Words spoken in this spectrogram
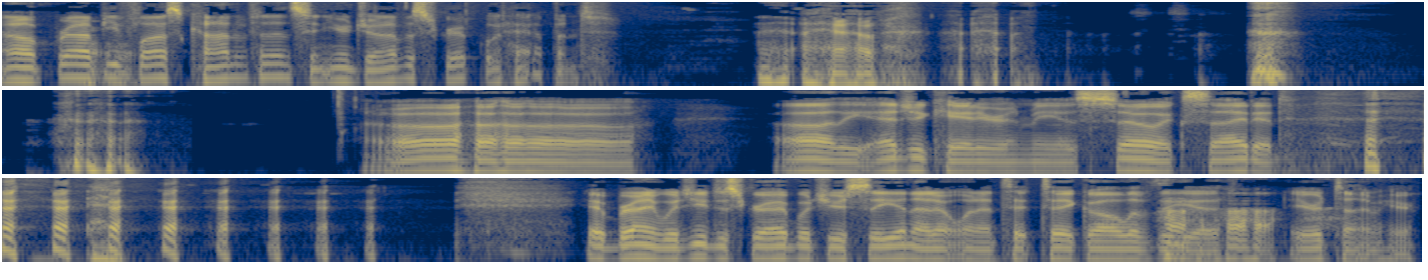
Oh, Rob, you've lost confidence in your JavaScript. What happened? I have. I have. Oh, oh, the educator in me is so excited. Yeah, Brian, would you describe what you're seeing? I don't want to t- take all of the uh, airtime here.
